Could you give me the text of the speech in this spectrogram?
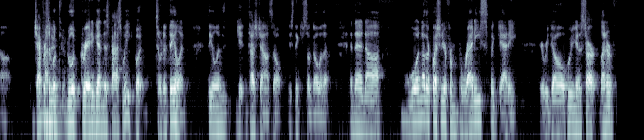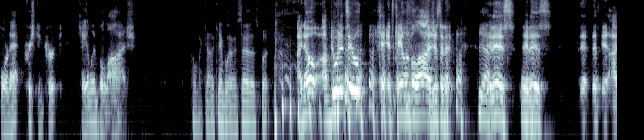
Um, Jefferson looked, looked great again this past week, but so did Thielen. Thielen's getting touchdowns, so I just think you still go with it. And then uh, well, another question here from Brady Spaghetti. Here we go. Who are you going to start? Leonard Fournette, Christian Kirk, Kalen Ballage. Oh my god, I can't believe I said this, but I know I'm doing it too. It's Kalen Ballage, isn't it? yeah, It is. It It is. is. It- it- it- I,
